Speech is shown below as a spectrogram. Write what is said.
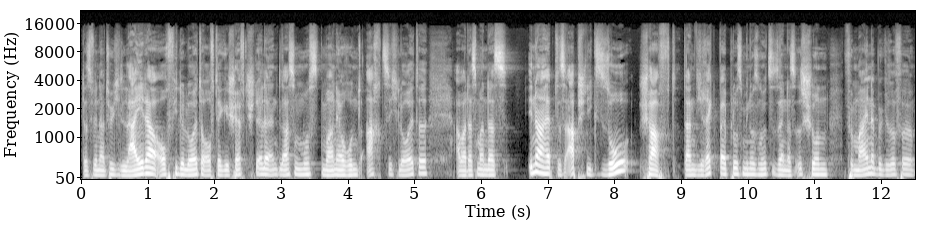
dass wir natürlich leider auch viele Leute auf der Geschäftsstelle entlassen mussten, waren ja rund 80 Leute, aber dass man das innerhalb des Abstiegs so schafft, dann direkt bei plus minus null zu sein, das ist schon für meine Begriffe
